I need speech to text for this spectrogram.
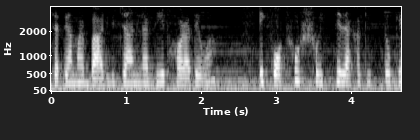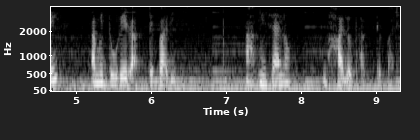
যাতে আমার বাড়ির জানলা দিয়ে ধরা দেওয়া, এই কঠোর শৈত্যের একাকিত্বকে আমি দূরে রাখতে পারি। আমি যেন ভালো থাকতে পারি।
